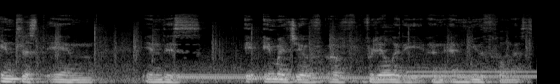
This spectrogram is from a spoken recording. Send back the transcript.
interest in in this image of, of virility and, and youthfulness.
